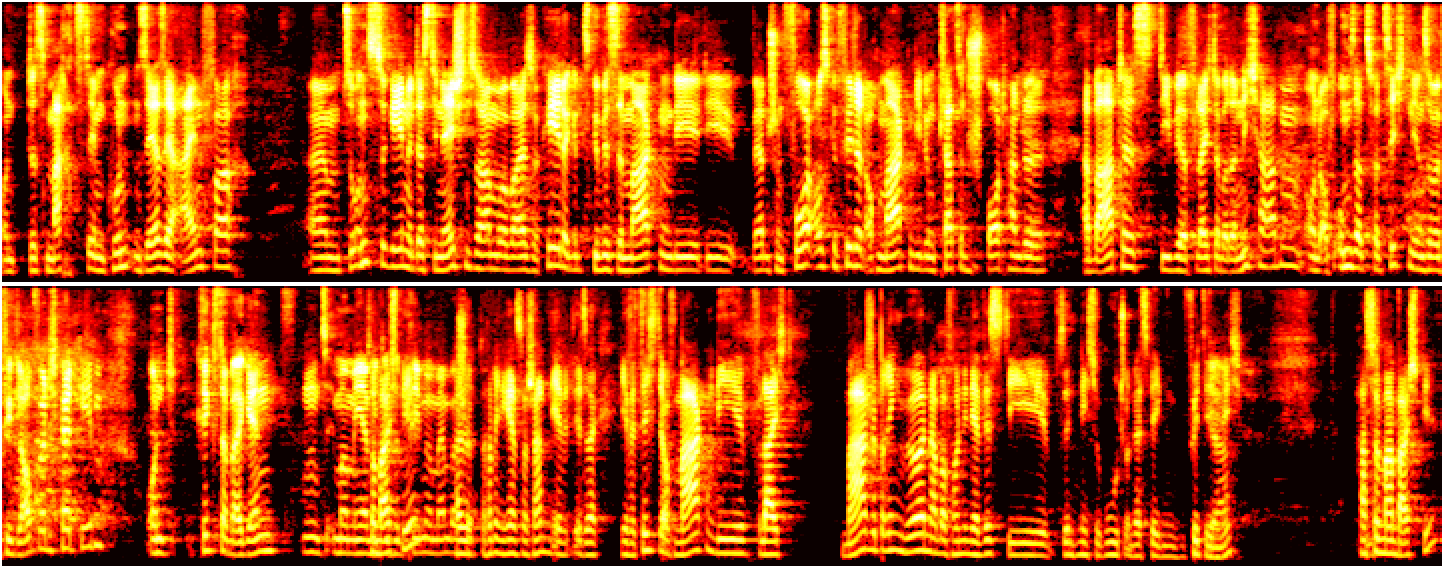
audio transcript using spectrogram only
Und das macht es dem Kunden sehr, sehr einfach, ähm, zu uns zu gehen, eine Destination zu haben, wo er weiß, okay, da gibt es gewisse Marken, die, die werden schon vorausgefiltert, auch Marken, die du im klassischen Sporthandel erwartest, die wir vielleicht aber dann nicht haben und auf Umsatz verzichten, die uns aber viel Glaubwürdigkeit geben und kriegst aber ergänzend immer mehr Zum Beispiel? Premium Membership. Also, das habe ich nicht ganz verstanden. Ihr, ihr, sagt, ihr verzichtet auf Marken, die vielleicht Marge bringen würden, aber von denen ihr wisst, die sind nicht so gut und deswegen führt ihr ja. die nicht. Hast du mal ein Beispiel?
